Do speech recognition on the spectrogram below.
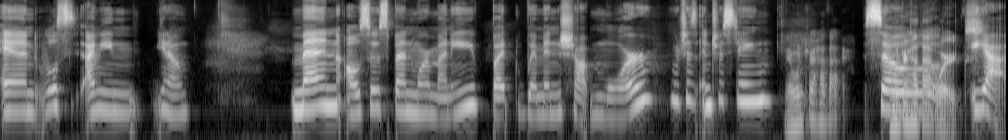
and we'll, I mean, you know, men also spend more money, but women shop more, which is interesting. I wonder how that. So, I wonder how that works. Yeah.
